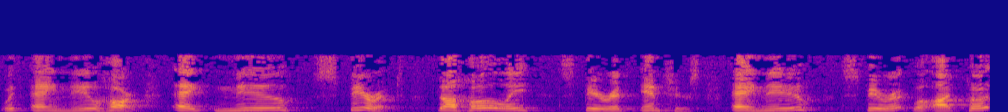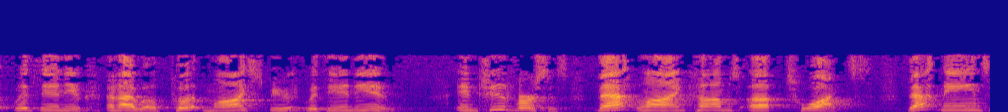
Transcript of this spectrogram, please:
with a new heart, a new spirit. The Holy Spirit enters. A new spirit will I put within you, and I will put my spirit within you. In two verses, that line comes up twice. That means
